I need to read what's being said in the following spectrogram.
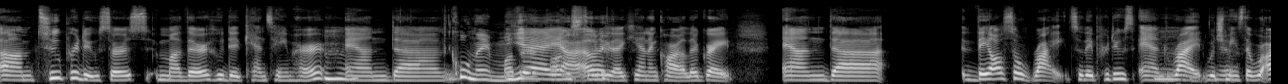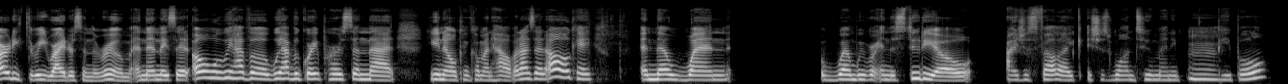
um, two producers, Mother, who did Can't Tame Her, and um, Cool name, mother. yeah, yeah. I like that. Ken and Carl, they're great, and uh, they also write. So they produce and write, which yeah. means that we're already three writers in the room. And then they said, "Oh, well, we have a we have a great person that you know can come and help." And I said, "Oh, okay." And then when when we were in the studio, I just felt like it's just one too many Mm. people,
